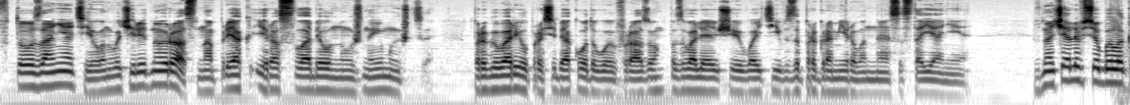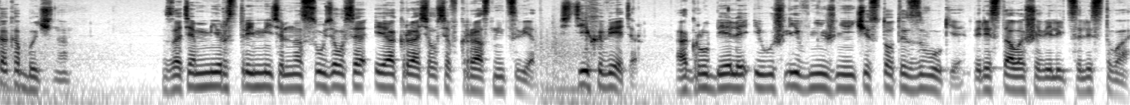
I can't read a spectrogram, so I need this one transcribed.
В то занятие он в очередной раз напряг и расслабил нужные мышцы – Проговорил про себя кодовую фразу, позволяющую войти в запрограммированное состояние. Вначале все было как обычно. Затем мир стремительно сузился и окрасился в красный цвет. Стих ветер. Огрубели и ушли в нижние частоты звуки, перестала шевелиться листва.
